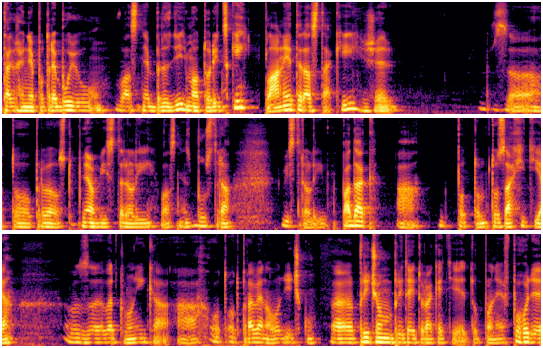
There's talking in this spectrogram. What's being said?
Takže nepotrebujú vlastne brzdiť motoricky. Plán je teraz taký, že z toho prvého stupňa vystrelí vlastne z boostera vystrelí padak a potom to zachytia z vrtulníka a od, odpravia na lodičku. E, pričom pri tejto rakete je to plne v pohode,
